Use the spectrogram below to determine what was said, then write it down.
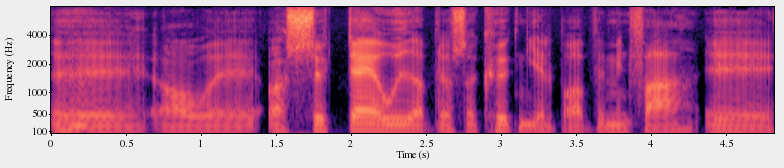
øh, mm. og, øh, og søgte derud og blev så køkkenhjælper op ved min far. Øh,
